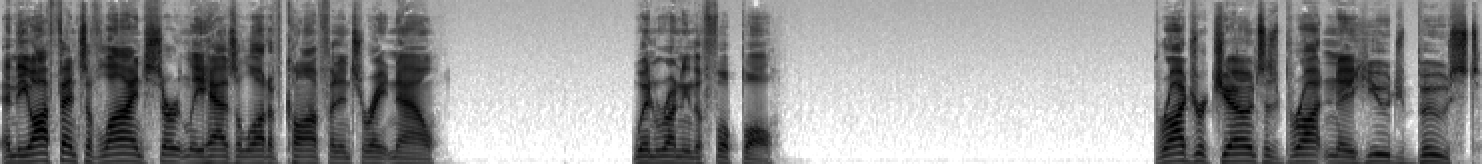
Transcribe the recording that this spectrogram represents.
And the offensive line certainly has a lot of confidence right now when running the football. Broderick Jones has brought in a huge boost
